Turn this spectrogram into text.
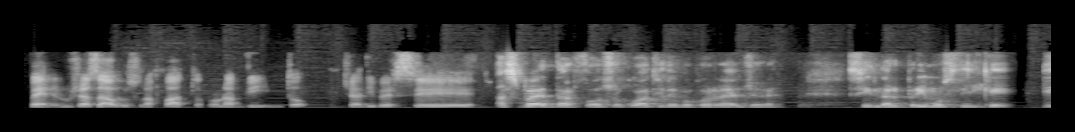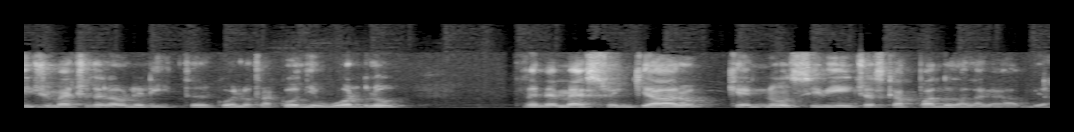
Bene, Luciasaurus l'ha fatto, non ha vinto, già di per sé Aspetta Alfonso, qua ti devo correggere. Sin dal primo Steel Cage match della All Elite, quello tra Cody e Wardlow, venne messo in chiaro che non si vince scappando dalla gabbia.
